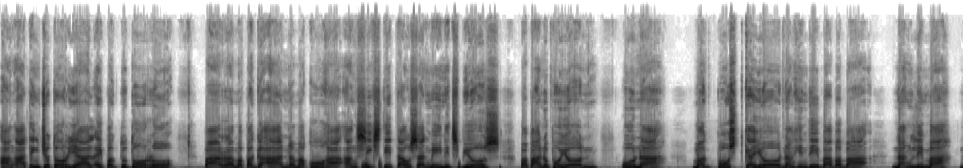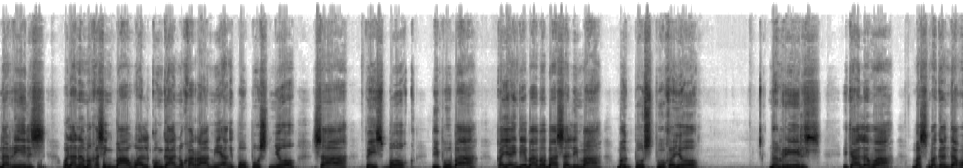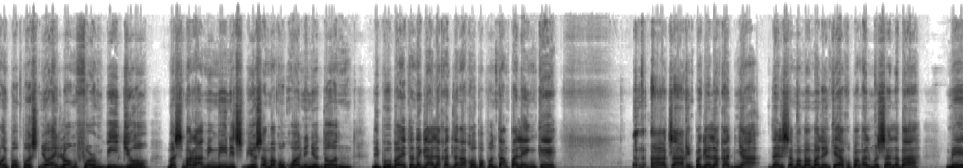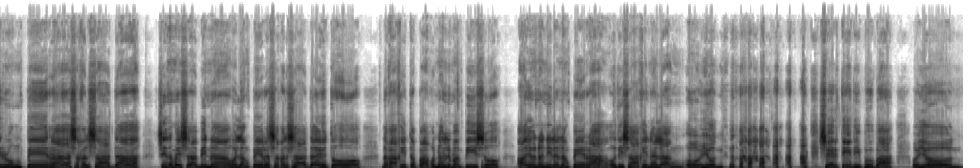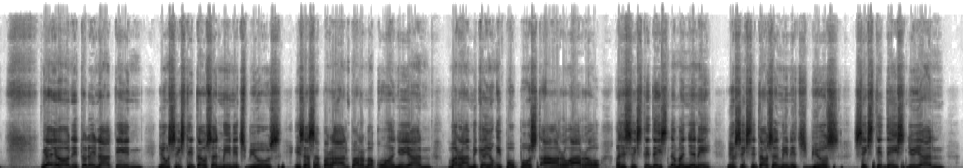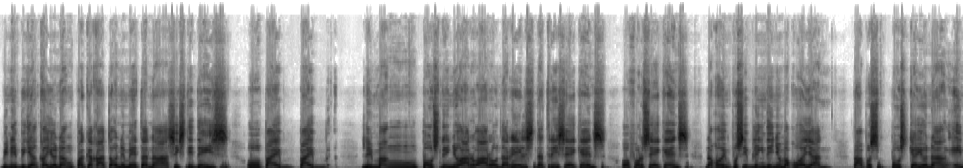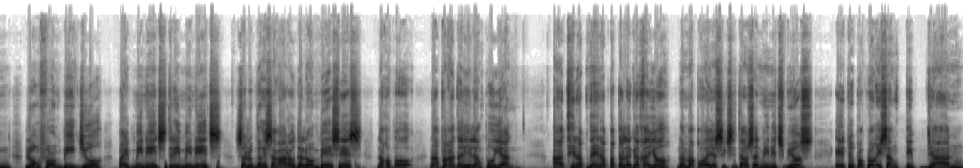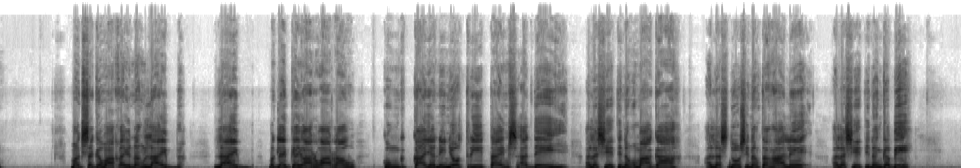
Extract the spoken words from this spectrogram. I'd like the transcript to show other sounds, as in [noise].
Ang ating tutorial ay pagtuturo para mapagaan na makuha ang 60,000 minutes views. Paano po yon? Una, mag-post kayo ng hindi bababa ng lima na reels. Wala naman kasing bawal kung gaano karami ang ipopost nyo sa Facebook. Di po ba? Kaya hindi bababa sa lima, mag-post po kayo ng reels. Ikalawa, mas maganda kung ipopost nyo ay long form video. Mas maraming minutes views ang makukuha ninyo doon. Di po ba ito? Naglalakad lang ako papuntang palengke. At sa aking paglalakad nga, dahil sa mamamalengke ako pang almusal, aba, merong pera sa kalsada. Sino may sabi na walang pera sa kalsada? Ito, oh, nakakita pa ako ng limang piso. Ayaw na nila ng pera? O di sa akin na lang. O, yun. [laughs] Swerte, di po ba? O, yun. Ngayon, ituloy natin. Yung 60,000 minutes views, isa sa paraan para makuha nyo yan, marami kayong ipopost araw-araw. Kasi 60 days naman yan eh. Yung 60,000 minutes views, 60 days nyo yan. Binibigyan kayo ng pagkakataon ni Meta na 60 days. O 5, 5, limang post ninyo araw-araw na reels na 3 seconds o 4 seconds. Nako, imposible hindi nyo makuha yan. Tapos post kayo ng in long form video, 5 minutes, 3 minutes, sa loob ng isang araw, dalawang beses. Naku po, napakadali lang po yan. At hirap na hirap pa talaga kayo na makuha yung 60,000 minutes views. Ito pa po ang isang tip dyan. Magsagawa kayo ng live. Live. Mag-live kayo araw-araw. Kung kaya ninyo, 3 times a day. Alas 7 ng umaga, alas 12 ng tanghali, alas 7 ng gabi.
